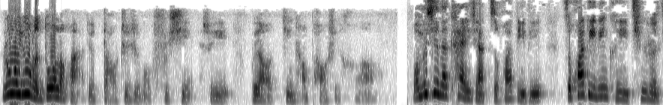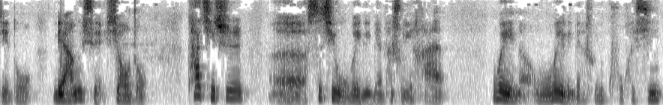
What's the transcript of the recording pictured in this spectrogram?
如果用的多的话，就导致这种腹泻，所以不要经常泡水喝啊。我们现在看一下紫花地丁，紫花地丁可以清热解毒、凉血消肿。它其实呃四气五味里面它属于寒，味呢五味里面属于苦和辛，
